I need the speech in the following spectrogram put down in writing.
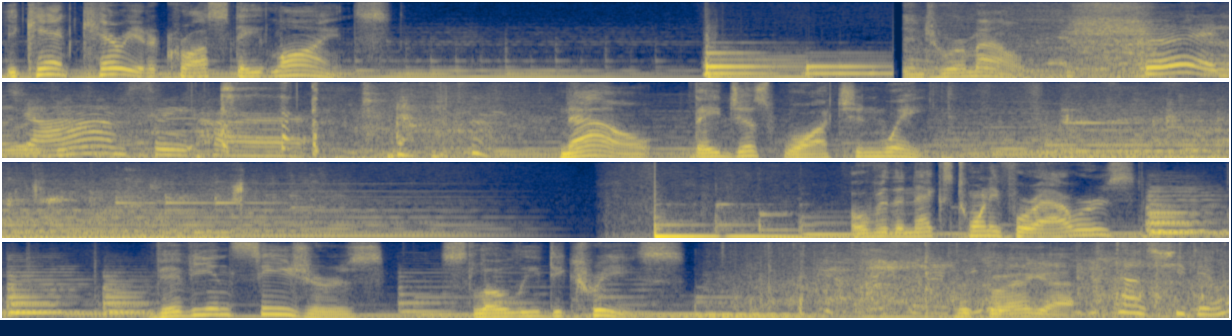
You can't carry it across state lines. Into her mouth. Good job, sweetheart. now they just watch and wait. Over the next 24 hours, Vivian's seizures slowly decrease. Look where I got. How's she doing?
